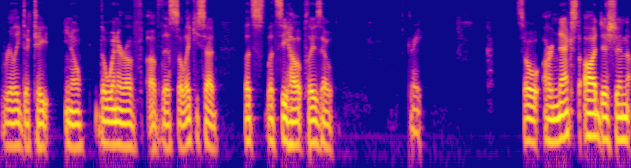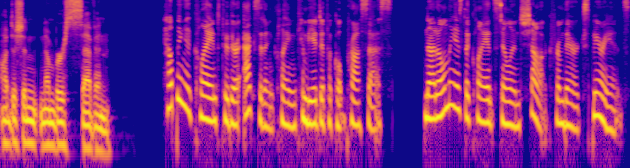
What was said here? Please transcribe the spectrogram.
really dictate you know the winner of of this. So like you said, let's let's see how it plays out. So our next audition, audition number seven. Helping a client through their accident claim can be a difficult process. Not only is the client still in shock from their experience,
